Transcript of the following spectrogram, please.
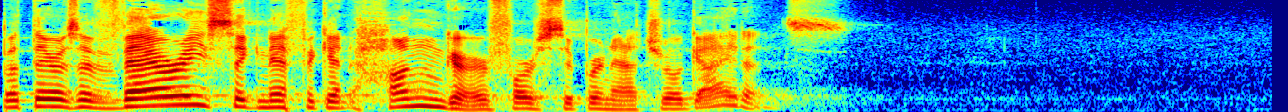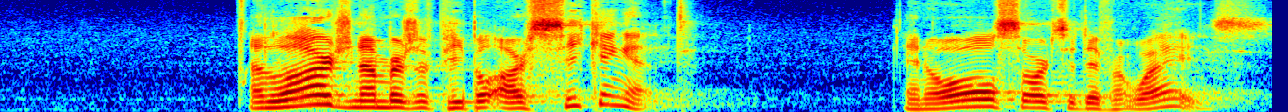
But there is a very significant hunger for supernatural guidance. And large numbers of people are seeking it in all sorts of different ways.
